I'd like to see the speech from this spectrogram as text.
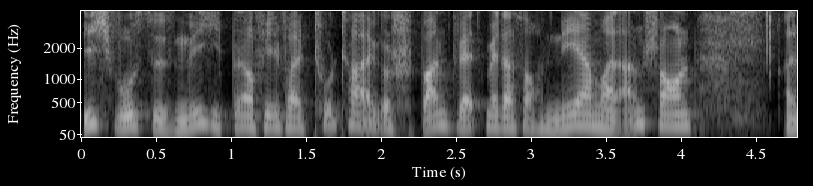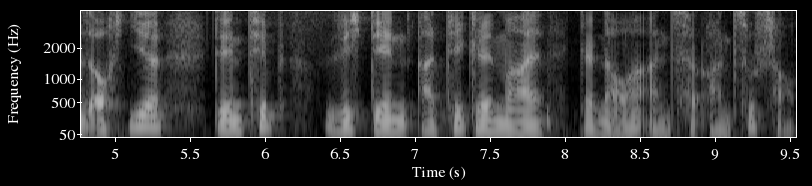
Ich wusste es nicht. Ich bin auf jeden Fall total gespannt, werde mir das auch näher mal anschauen. Also auch hier den Tipp, sich den Artikel mal genauer anzuschauen.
